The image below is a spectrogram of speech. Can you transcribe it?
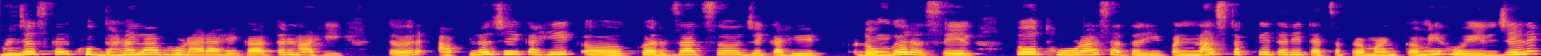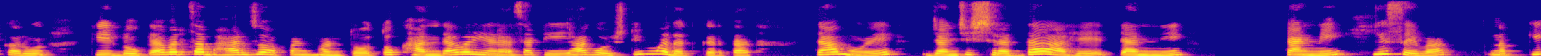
म्हणजेच काही खूप धनलाभ होणार आहे का? तर नाही. तर आपलं जे काही कर्जाचं जे काही डोंगर असेल, तो थोडासा तरी 50% तरी त्याचं प्रमाण कमी होईल. जेणेकरून की डोक्यावरचा भार जो आपण म्हणतो, तो खांद्यावर येण्यासाठी ह्या गोष्टी मदत करतात. त्यामुळे ज्यांची श्रद्धा आहे त्यांनी त्यांनी ही सेवा नक्की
